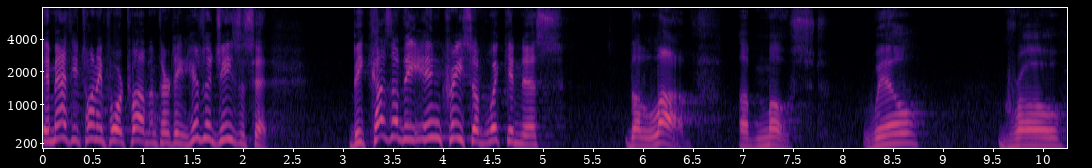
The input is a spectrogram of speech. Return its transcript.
in Matthew 24, 12, and 13, here's what Jesus said Because of the increase of wickedness, the love of most will grow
